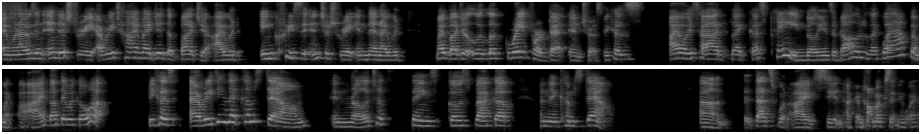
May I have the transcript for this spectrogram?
And when I was in industry, every time I did the budget, I would increase the interest rate and then I would, my budget would look great for debt interest because I always had like us paying millions of dollars. Like, what happened? Like, I thought they would go up because everything that comes down in relative things goes back up and then comes down. Um, that's what I see in economics anyway.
